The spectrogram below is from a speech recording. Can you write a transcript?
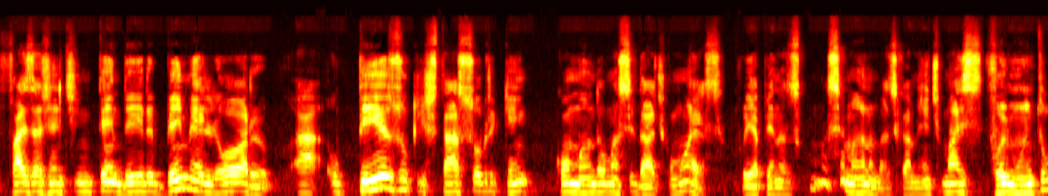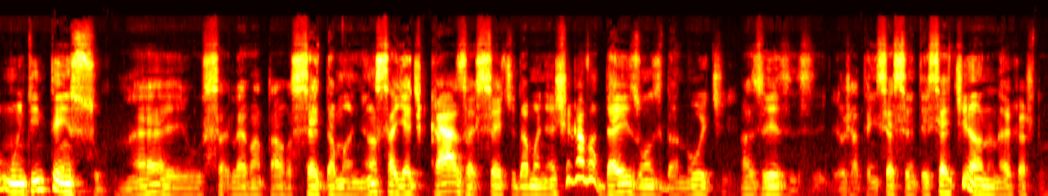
faz a gente entender bem melhor a, o peso que está sobre quem comanda uma cidade como essa. Foi apenas uma semana, basicamente, mas foi muito, muito intenso. Né? Eu levantava às sete da manhã, saía de casa às sete da manhã, chegava às dez, onze da noite, às vezes. Eu já tenho 67 anos, né, Castor?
